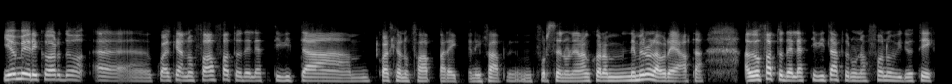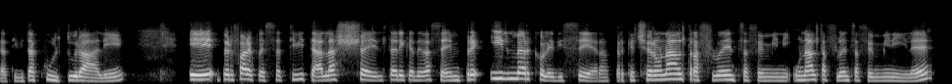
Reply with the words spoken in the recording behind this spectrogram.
io mi ricordo eh, qualche anno fa ho fatto delle attività, qualche anno fa, parecchi anni fa, forse non ero ancora nemmeno laureata, avevo fatto delle attività per una fonovideoteca, attività culturali e per fare questa attività la scelta ricadeva sempre il mercoledì sera perché c'era un'altra affluenza, femmini- un'altra affluenza femminile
